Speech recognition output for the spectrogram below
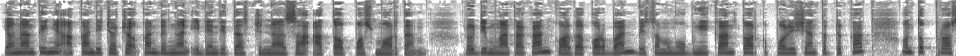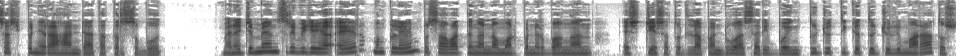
yang nantinya akan dicocokkan dengan identitas jenazah atau postmortem. Rudi mengatakan keluarga korban bisa menghubungi kantor kepolisian terdekat untuk proses penyerahan data tersebut. Manajemen Sriwijaya Air mengklaim pesawat dengan nomor penerbangan SJ182 seri Boeing 737-500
